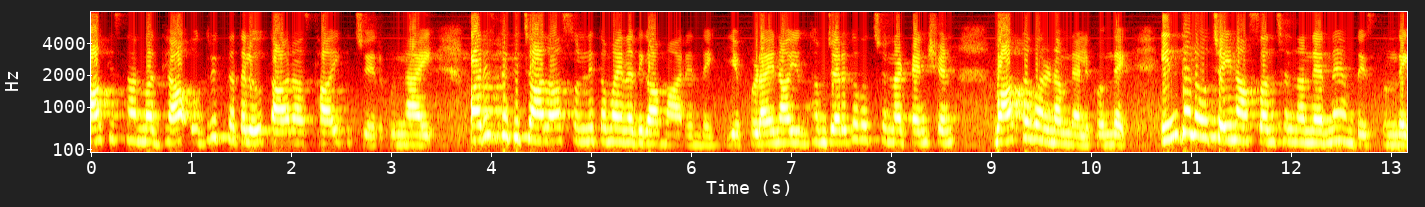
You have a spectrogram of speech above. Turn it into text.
పాకిస్తాన్ మధ్య ఉద్రిక్తతలు తారా స్థాయికి చేరుకున్నాయి. పరిస్థితి చాలా సున్నితమైనదిగా మారింది. ఎప్పుడైనా యుద్ధం జరగవచ్చన్న టెన్షన్ వాతావరణం నెలకొంది. ఇంతలో చైనా సంచలన నిర్ణయం తీసుకుంది.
